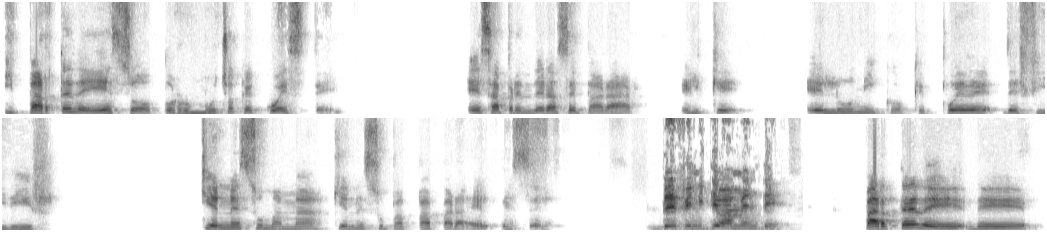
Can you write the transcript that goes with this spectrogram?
Y parte de eso, por mucho que cueste, es aprender a separar el que el único que puede decidir quién es su mamá, quién es su papá para él, es él. Definitivamente. Parte de,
